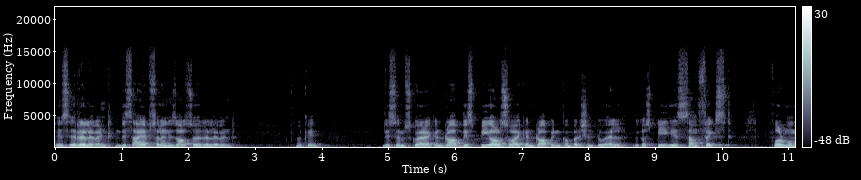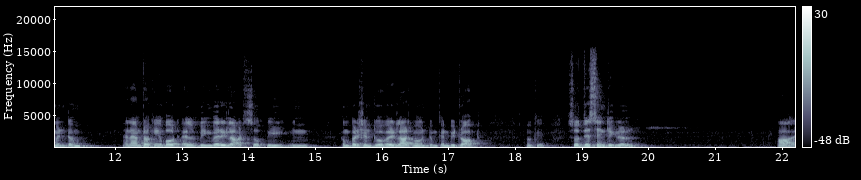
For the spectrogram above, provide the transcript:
is irrelevant. This i epsilon is also irrelevant. Okay. This m square I can drop. This p also I can drop in comparison to L because p is some fixed four momentum and I'm talking about L being very large. So p in comparison to a very large momentum can be dropped. Okay. So this integral I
